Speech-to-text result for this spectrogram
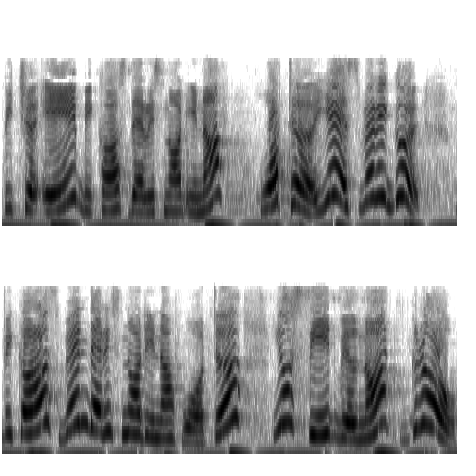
picture A because there is not enough water. Yes, very good. Because when there is not enough water, your seed will not grow.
